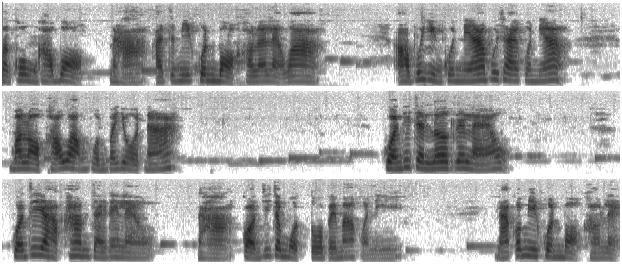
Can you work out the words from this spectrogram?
สังคมของเขาบอกนะคะอาจจะมีคนบอกเขาแล้วแหละว่าเอาผู้หญิงคนนี้ผู้ชายคนนี้มาหลอกเขาหวังผลประโยชน์นะ ควรที่จะเลิกได้แล้ว ควรที่จะหักห้ามใจได้แล้วนะคะก่อนที่จะหมดตัวไปมากกว่านี้ นะก็มีคนบอกเขาแหละ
